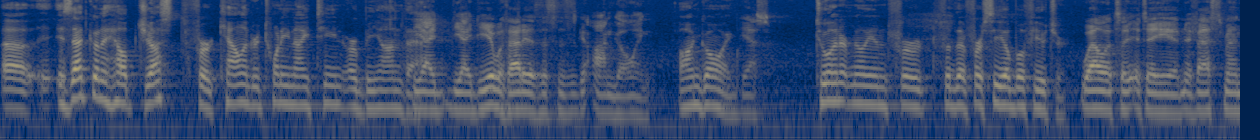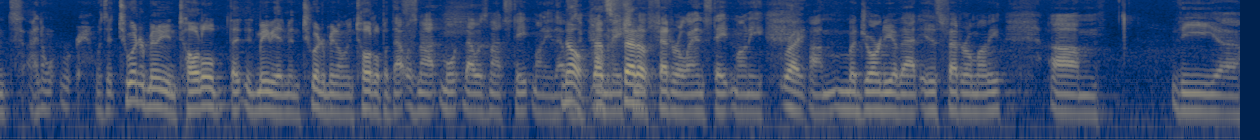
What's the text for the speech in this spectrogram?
uh, is that going to help just for calendar 2019 or beyond that? The, i- the idea with that is this is ongoing. Ongoing. Yes. 200 million for, for the foreseeable future. Well, it's a it's a an investment. I don't was it 200 million total. That it maybe had been 200 million total, but that was not mo- that was not state money. That No, was a combination federal- of federal and state money. Right. Um, majority of that is federal money. Um, the uh,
